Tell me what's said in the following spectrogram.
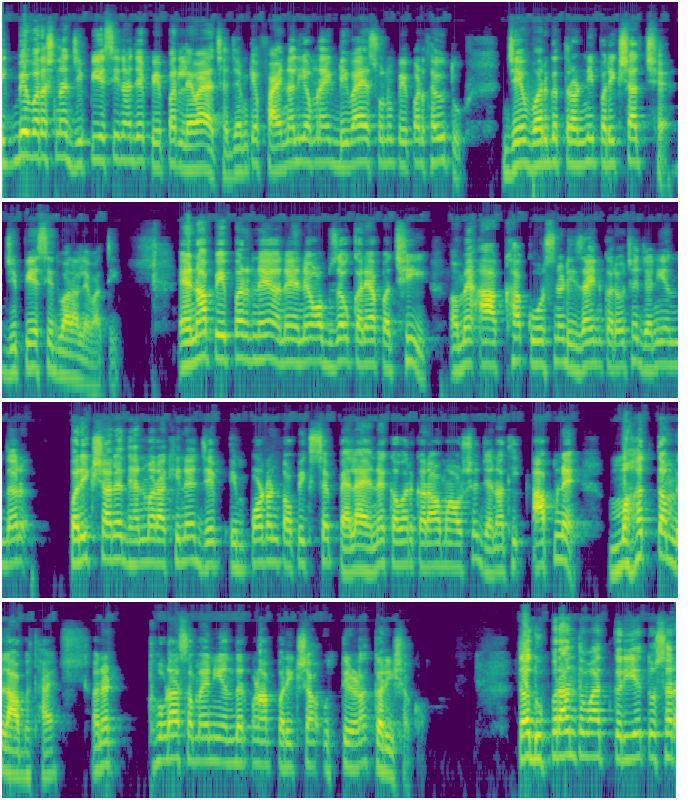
એક બે વર્ષના જીપીએસસીના જે પેપર લેવાયા છે, જેમ કે ફાઇનલી હમણાં એક ડીવાયએસઓનું પેપર થયું હતું, જે વર્ગ ત્રણની પરીક્ષા જ છે જીપીએસસી દ્વારા લેવાતી. એના પેપરને અને એને ઓબ્ઝર્વ કર્યા પછી અમે આ આખા કોર્સને ડિઝાઇન કર્યો છે, જેની અંદર પરીક્ષાને ધ્યાનમાં રાખીને જે ઇમ્પોર્ટન્ટ ટોપિક્સ છે, પહેલાં એને કવર કરવામાં આવશે, જેનાથી આપને મહત્તમ લાભ થાય અને થોડા સમયની અંદર પણ આપ પરીક્ષા ઉત્તીર્ણ કરી શકો. તદ ઉપરાંત વાત કરીએ તો સર,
